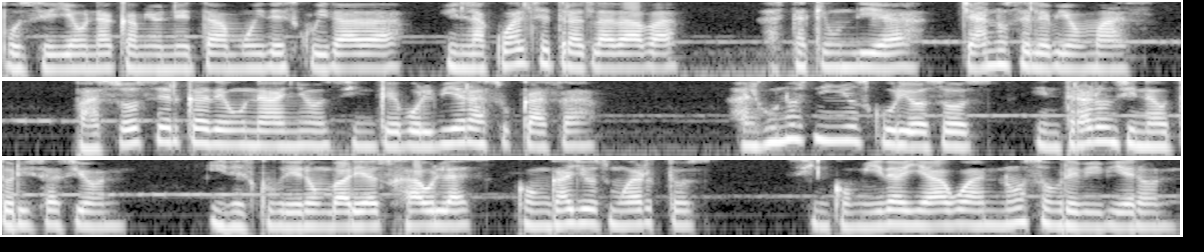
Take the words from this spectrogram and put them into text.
Poseía una camioneta muy descuidada en la cual se trasladaba hasta que un día ya no se le vio más. Pasó cerca de un año sin que volviera a su casa. Algunos niños curiosos entraron sin autorización y descubrieron varias jaulas con gallos muertos. Sin comida y agua no sobrevivieron.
